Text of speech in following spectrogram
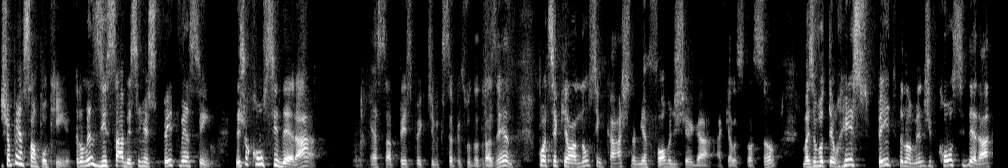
deixa eu pensar um pouquinho. Pelo menos isso, sabe? Esse respeito vem assim. Deixa eu considerar essa perspectiva que essa pessoa está trazendo. Pode ser que ela não se encaixe na minha forma de chegar àquela situação, mas eu vou ter o respeito, pelo menos, de considerar,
